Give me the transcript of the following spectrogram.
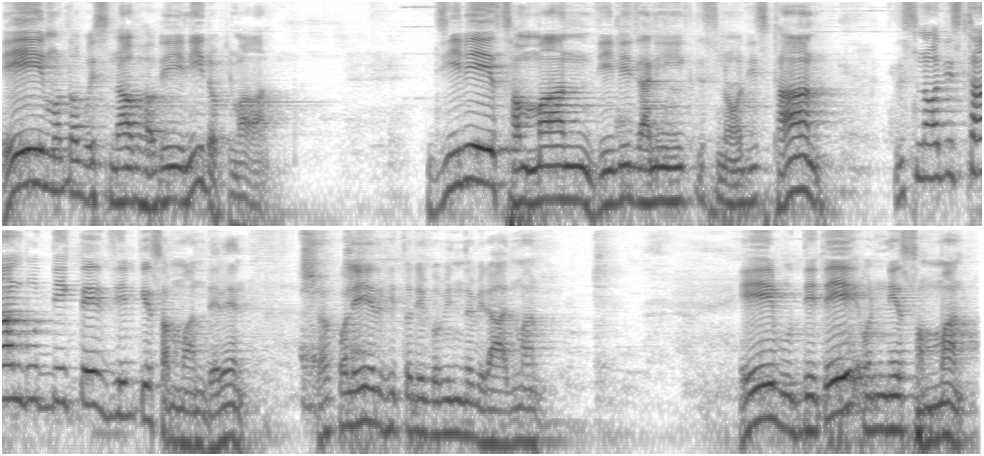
এই মতো বৈষ্ণব হবে নিরভিমান জীবে সম্মান, জীবে জানি কৃষ্ণ অধিষ্ঠান। কৃষ্ণ অধিষ্ঠান বুদ্ধিতে জীবকে সম্মান দেবেন। সকলের ভিতরে গোবিন্দ বিরাজমান। এই বুদ্ধিতে অন্যের সম্মান।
